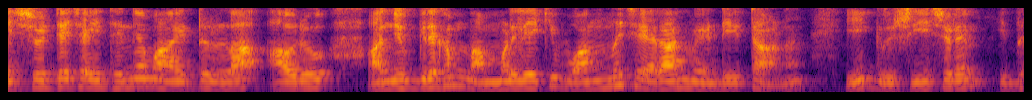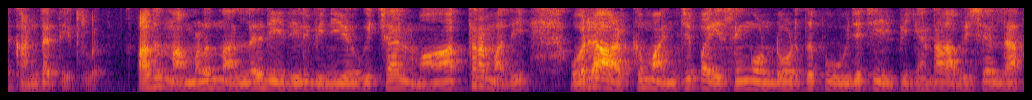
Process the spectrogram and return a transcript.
ഐശ്വര്യ ചൈതന്യമായിട്ടുള്ള ആ ഒരു അനുഗ്രഹം നമ്മളിലേക്ക് വന്നു ചേരാൻ വേണ്ടിയിട്ടാണ് ഈ ഗൃഷീശ്വരൻ ഇത് കണ്ടെത്തിയിട്ടുള്ളത്. അത് നമ്മൾ നല്ല രീതിയിൽ വിനിയോഗിച്ചാൽ മാത്രം മതി. ഒരാൾക്കും അഞ്ച് പൈസയും കൊണ്ടുകൊടുത്ത് പൂജ ചെയ്യിപ്പിക്കേണ്ട ആവശ്യമില്ല.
